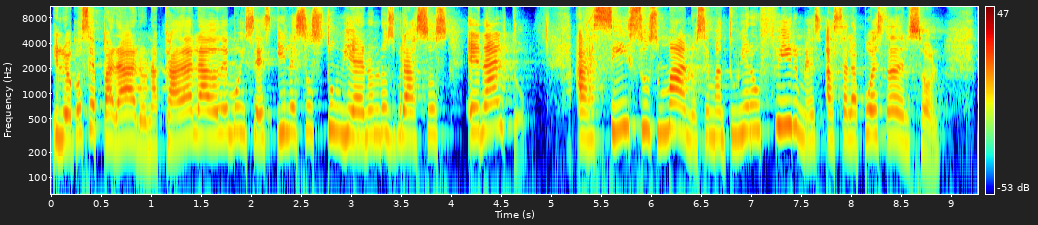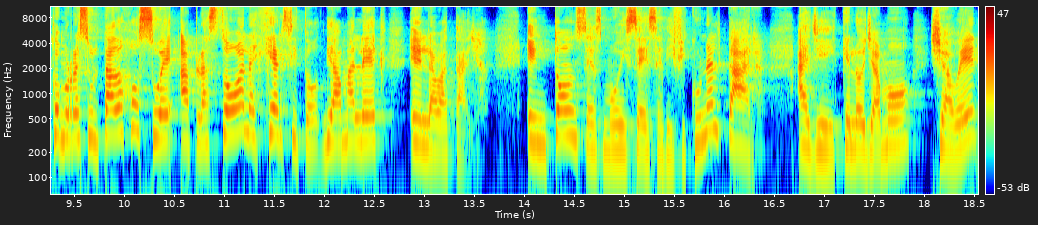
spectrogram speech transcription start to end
y luego se pararon a cada lado de Moisés y le sostuvieron los brazos en alto. Así sus manos se mantuvieron firmes hasta la puesta del sol. Como resultado, Josué aplastó al ejército de Amalek en la batalla. Entonces Moisés edificó un altar allí que lo llamó Yahweh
